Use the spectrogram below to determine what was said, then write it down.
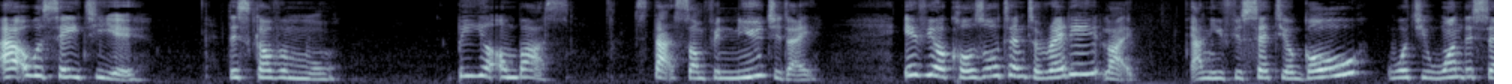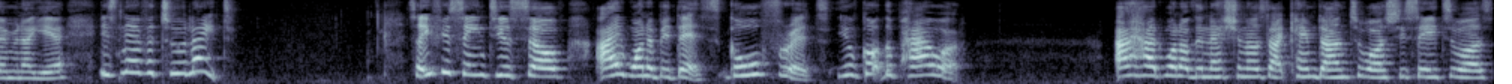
I will say to you, discover more. Be your own boss. Start something new today. If you're a consultant already, like, and if you set your goal, what you want this seminar year, it's never too late. So if you're saying to yourself, I want to be this, go for it. You've got the power. I had one of the nationals that came down to us. She said to us,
